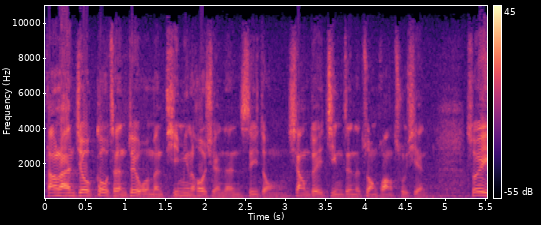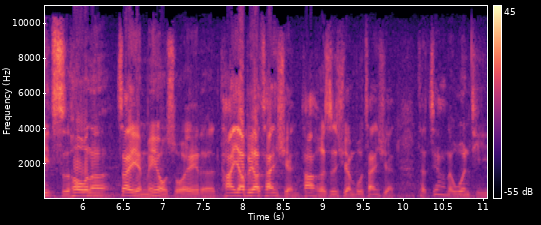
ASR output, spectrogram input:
当然就构成对我们提名的候选人是一种相对竞争的状况出现。所以此后呢，再也没有所谓的他要不要参选，他何时宣布参选的这样的问题。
